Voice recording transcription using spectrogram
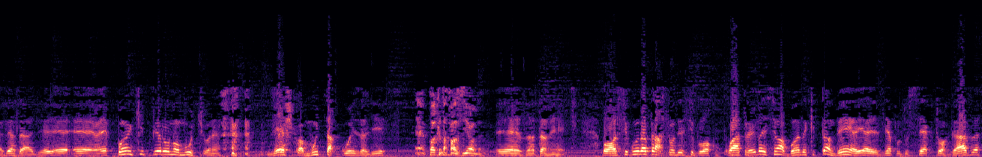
é verdade. É, é, é punk peronomútil, né? Mescla muita coisa ali. É, punk da fazenda. É, exatamente. Bom, a segunda atração desse bloco 4 aí vai ser uma banda que também, aí, a exemplo do Sector Gaza,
